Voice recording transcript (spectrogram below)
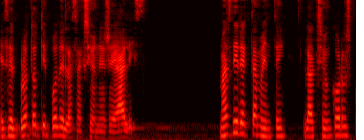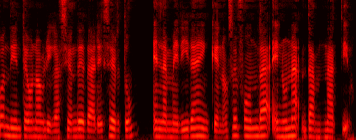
es el prototipo de las acciones reales. Más directamente, la acción correspondiente a una obligación de dare certum, en la medida en que no se funda en una damnatio,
